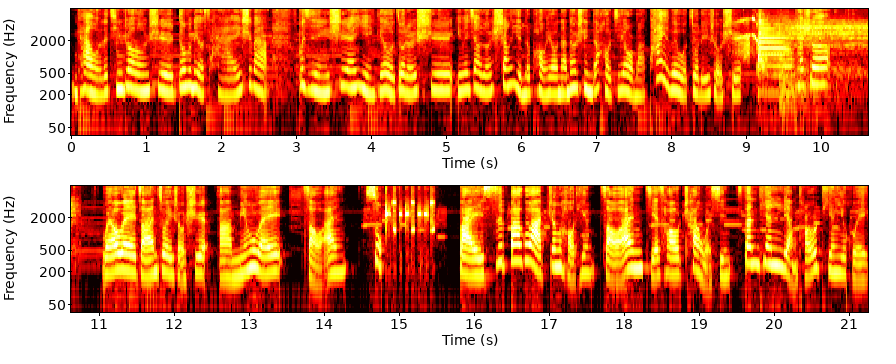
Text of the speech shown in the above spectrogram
你看我的听众是多么的有才，是吧？不仅诗人隐给我做了诗，一位叫做商隐的朋友，难道是你的好基友吗？他也为我做了一首诗。他说。我要为早安做一首诗啊，名为《早安颂》。百思八卦真好听，早安节操颤我心，三天两头听一回，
